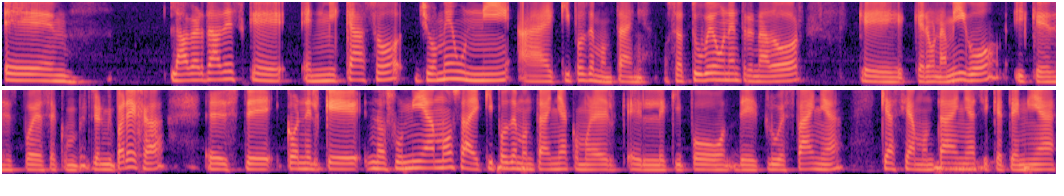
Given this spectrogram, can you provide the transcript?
eh, la verdad es que en mi caso yo me uní a equipos de montaña. O sea, tuve un entrenador que, era un amigo y que después se convirtió en mi pareja, este, con el que nos uníamos a equipos de montaña, como era el, el equipo del Club España, que hacía montañas y que tenía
